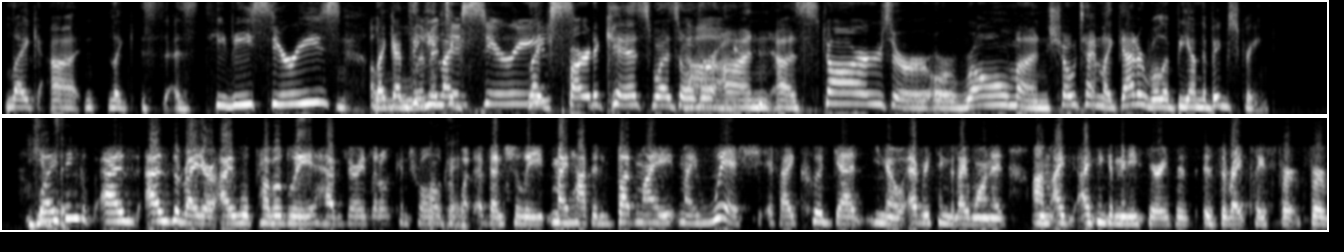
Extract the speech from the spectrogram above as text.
like uh like a TV series? A like I'm thinking like series, like Spartacus was over on uh, Starz or or Rome on Showtime, like that, or will it be on the big screen? Well, I think as as the writer, I will probably have very little control okay. over what eventually might happen. But my my wish, if I could get you know everything that I wanted, um, I I think a miniseries is is the right place for for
